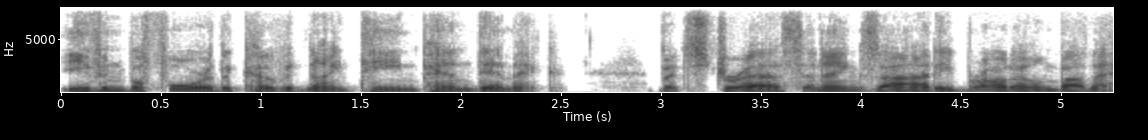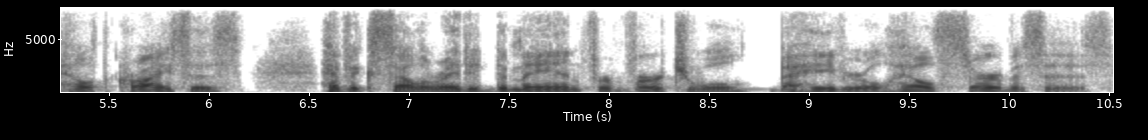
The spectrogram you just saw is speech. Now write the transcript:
even before the COVID 19 pandemic, but stress and anxiety brought on by the health crisis have accelerated demand for virtual behavioral health services.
